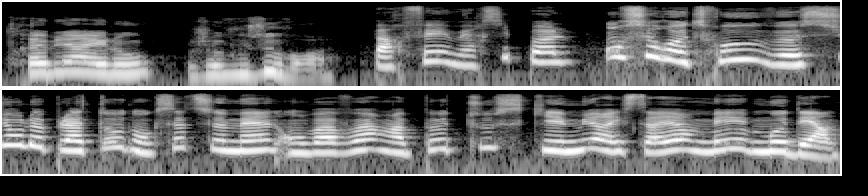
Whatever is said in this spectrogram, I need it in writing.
Très bien, Hello, je ouvre. Parfait, merci Paul. On se retrouve sur le plateau, donc cette semaine on va voir un peu tout ce qui est mur extérieur mais moderne.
